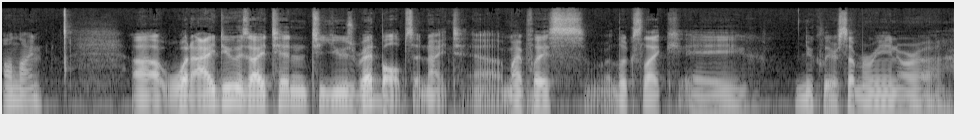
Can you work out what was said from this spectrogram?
online. Uh, what I do is I tend to use red bulbs at night. Uh, my place looks like a nuclear submarine or a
